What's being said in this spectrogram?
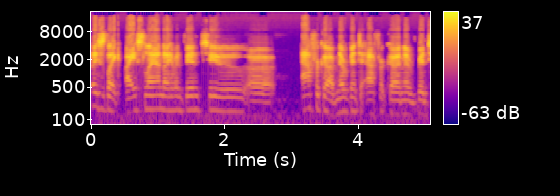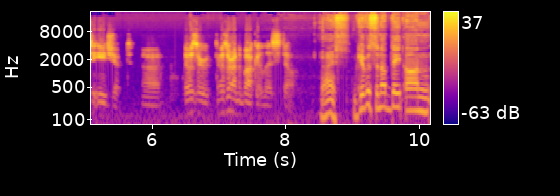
places like Iceland I haven't been to. Uh, Africa I've never been to Africa. I've never been to Egypt. Uh, those are those are on the bucket list still. Nice. Give us an update on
